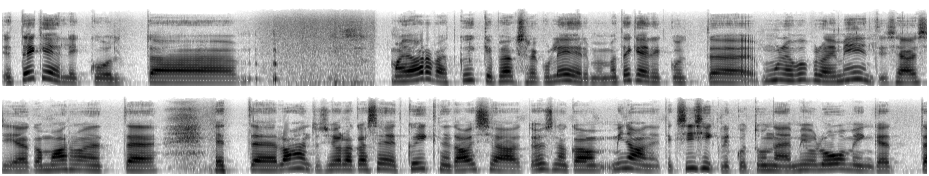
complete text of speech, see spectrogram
ja tegelikult äh, ma ei arva, et kõike peaks reguleerima, ma tegelikult, äh, mulle võib-olla ei meeldi see asi, aga ma arvan, et, äh, et äh, lahendus ei ole ka see, et kõik need asjad, ühesõnaga mina näiteks isiklikult tunnen, minu looming, et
